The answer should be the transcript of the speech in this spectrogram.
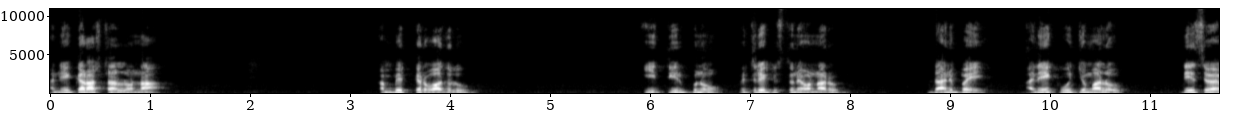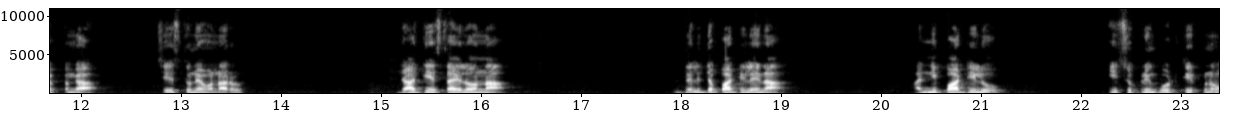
అనేక రాష్ట్రాల్లో ఉన్న అంబేద్కర్ వాదులు ఈ తీర్పును వ్యతిరేకిస్తూనే ఉన్నారు. దానిపై అనేక ఉద్యమాలు దేశవ్యాప్తంగా చేస్తూనే ఉన్నారు. జాతీయ స్థాయిలో ఉన్న దళిత పార్టీలైన అన్ని పార్టీలు ఈ సుప్రీంకోర్టు తీర్పును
